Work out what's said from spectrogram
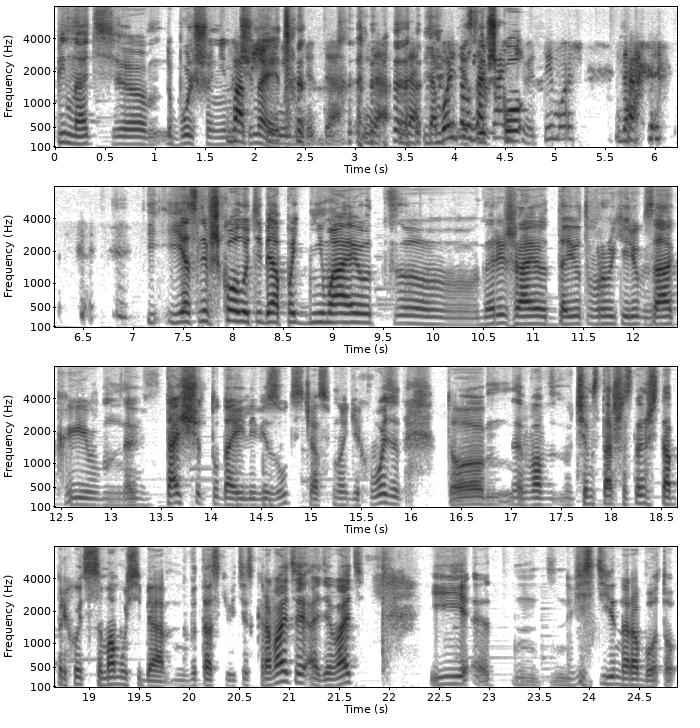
пинать э, больше не Вообще начинает. не будет, да, да, да. Да, более того, заканчивает. Школ... Ты можешь, да. И, если в школу тебя поднимают, э, наряжают, дают в руки рюкзак и тащат туда или везут, сейчас многих возят, то во, чем старше становишься, там приходится самому себя вытаскивать из кровати, одевать и э, вести на работу.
